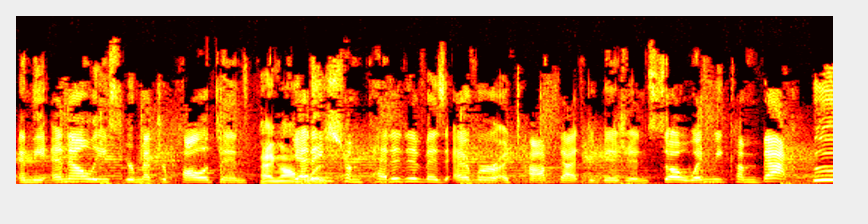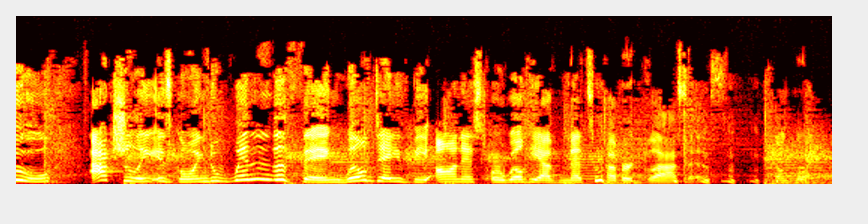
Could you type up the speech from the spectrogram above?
and the NL East, your Metropolitans, Hang on, getting boys. competitive as ever atop that division. So when we come back, who actually is going to win the thing? Will Dave be honest, or will he have Mets covered glasses? Don't go in.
